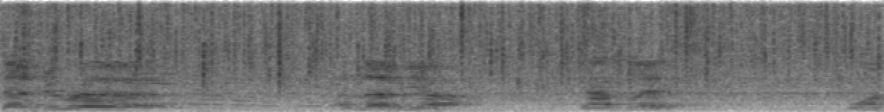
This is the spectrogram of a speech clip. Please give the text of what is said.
Thunder Rub. I love y'all. God bless. One.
